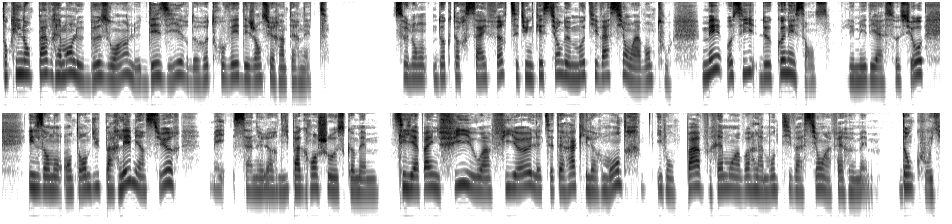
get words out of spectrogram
Donc ils n'ont pas vraiment le besoin, le désir de retrouver des gens sur Internet. Selon Dr Seifert, c'est une question de motivation avant tout, mais aussi de connaissance. Les médias sociaux, ils en ont entendu parler, bien sûr, mais ça ne leur dit pas grand-chose quand même. S'il n'y a pas une fille ou un filleul, etc., qui leur montre, ils vont pas vraiment avoir la motivation à faire eux-mêmes. Donc oui,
